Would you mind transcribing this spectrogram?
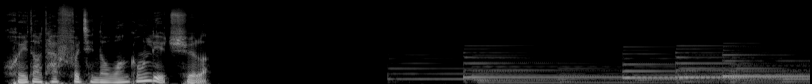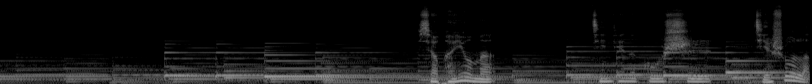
回到他父亲的王宫里去了。小朋友们，今天的故事结束了。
